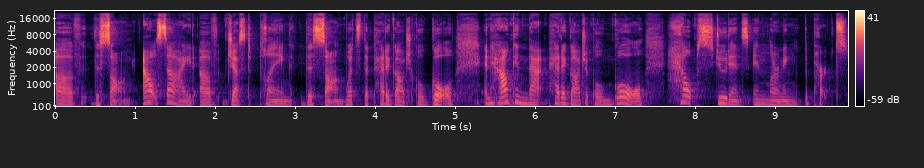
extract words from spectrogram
of the song outside of just playing the song. What's the pedagogical goal? And how can that pedagogical goal help students in learning the parts?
